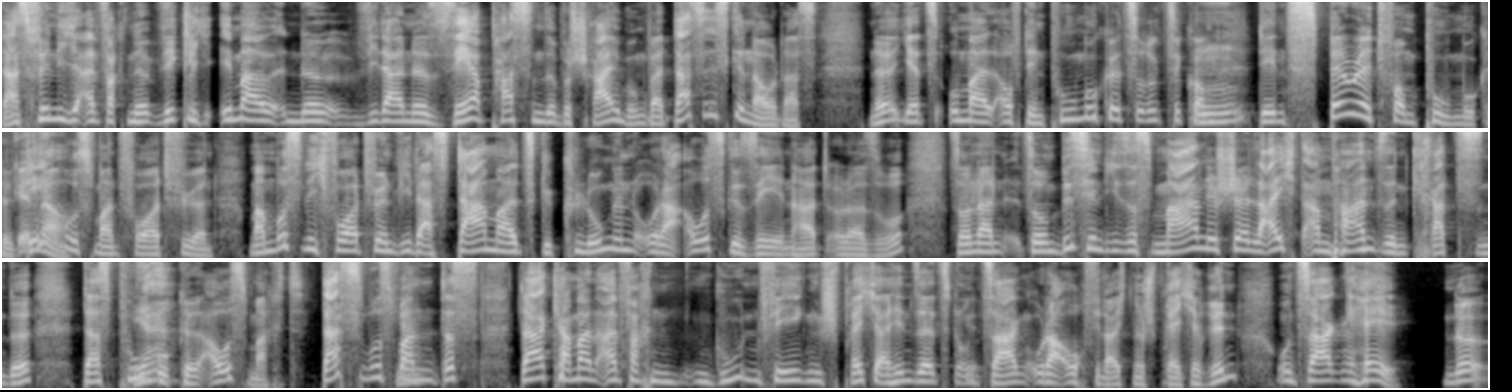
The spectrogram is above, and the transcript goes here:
das finde ich einfach eine wirklich immer eine, wieder eine sehr passende Beschreibung, weil das ist genau das. Ne? Jetzt, um mal auf den Pumuckel zurückzukommen, mhm. den Spirit vom Pumuckel, genau. den muss man fortführen. Man muss nicht fortführen, wie das damals geklungen oder ausgesehen hat oder so, sondern so ein bisschen dieses manische, leicht am Wahnsinn kratzende, das Pumuckel ja. ausmacht. Das muss man, ja. das, da kann man einfach einen, einen guten, fähigen Sprecher hinsetzen und sagen, oder auch vielleicht eine Sprecherin und sagen, hey, ne,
